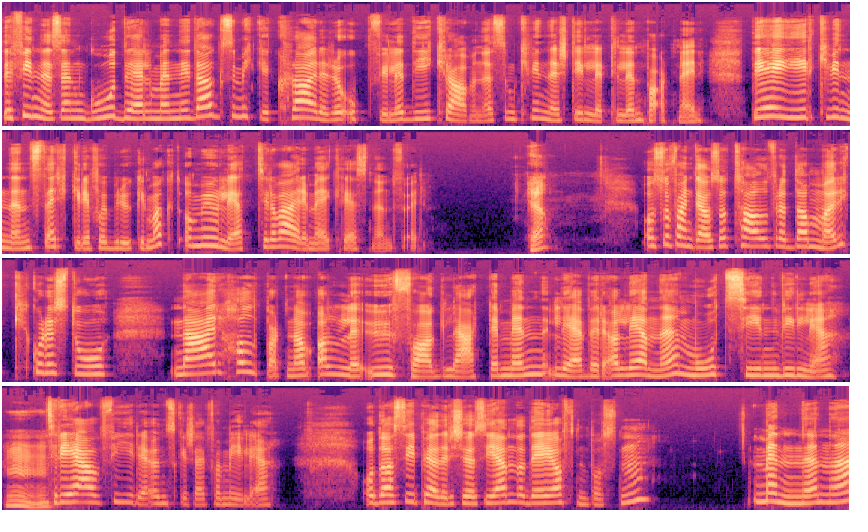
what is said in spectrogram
det finnes en god del menn i dag som ikke klarer å oppfylle de kravene som kvinner stiller til en partner. Det gir kvinnen sterkere forbrukermakt og mulighet til å være mer kresen enn før. Ja. Og så fant jeg også tall fra Danmark, hvor det sto Nær halvparten av alle ufaglærte menn lever alene mot sin vilje. Mm. Tre av fire ønsker seg familie. Og da sier Peder Kjøs igjen, da det er i Aftenposten Mennene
